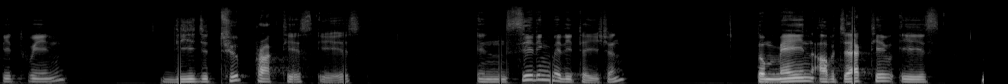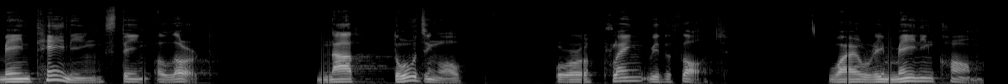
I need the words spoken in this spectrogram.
between these two practices is in sitting meditation, the main objective is maintaining staying alert, not dozing off or playing with thoughts, while remaining calm.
